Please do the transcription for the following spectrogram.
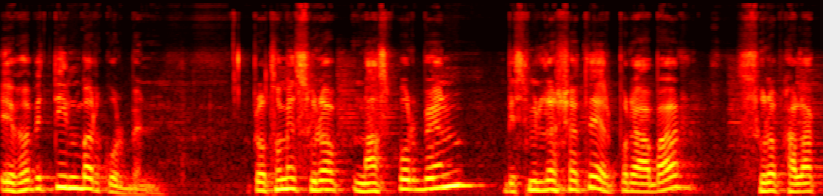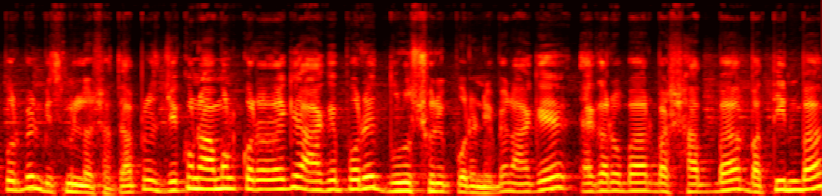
এভাবে তিনবার করবেন। প্রথমে সুরা নাচ পড়বেন, বিসমিল্লার সাথে, এরপরে আবার সুরা ফালাক পড়বেন, বিসমিল্লার সাথে। আপনার যে কোনো আমল করার আগে আগে পরে দুরুদ শরীফ পড়ে নেবেন। আগে এগারো বার বা সাতবার বা তিনবার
